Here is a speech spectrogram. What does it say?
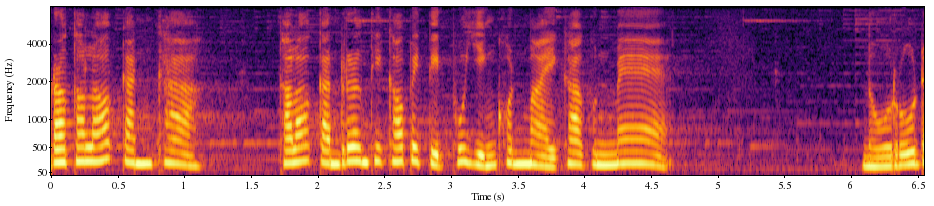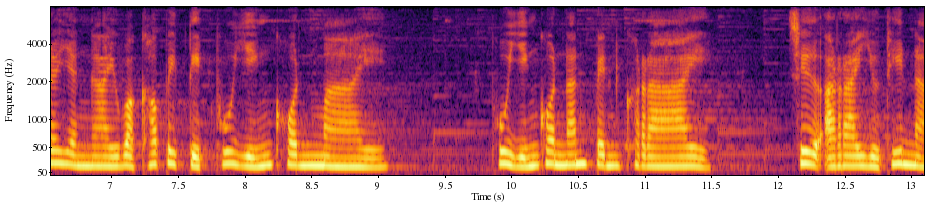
เราทะเลาะกกันค่ะ ทะเลาะกันเรื่องที่เขาไปติดผู้หญิงคนใหม่ค่ะคุณแม่ หนูรู้ได้ยังไงว่าเขาไปติดผู้หญิงคนใหม่ ผู้หญิงคนนั้นเป็นใคร ชื่ออะไรอยู่ที่ไหน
